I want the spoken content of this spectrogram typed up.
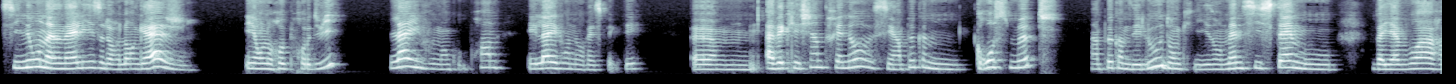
si nous on analyse leur langage et on le reproduit, là ils vont en comprendre et là ils vont nous respecter. Euh, avec les chiens de traîneau, c'est un peu comme une grosse meute, un peu comme des loups, donc ils ont le même système où il va y avoir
